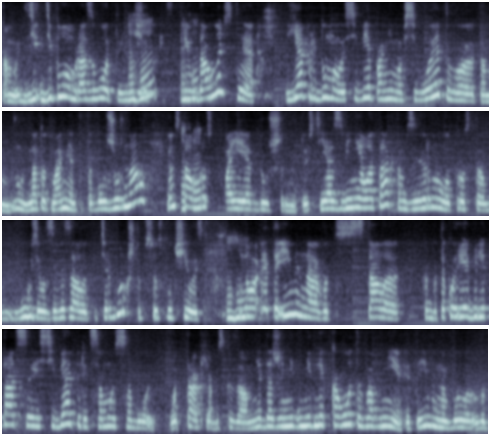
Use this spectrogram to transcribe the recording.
там диплом, развод и еще три uh-huh. удовольствия. Я придумала себе, помимо всего этого, там, ну, на тот момент это был журнал, и он стал uh-huh. просто моей отдушиной. То есть я звенела так, там завернула просто в узел, завязала Петербург, чтобы все случилось. Uh-huh. Но это именно вот стало как бы такой реабилитацией себя перед самой собой. Вот так я бы сказала. Мне даже не, не для кого-то вовне. Это именно было вот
